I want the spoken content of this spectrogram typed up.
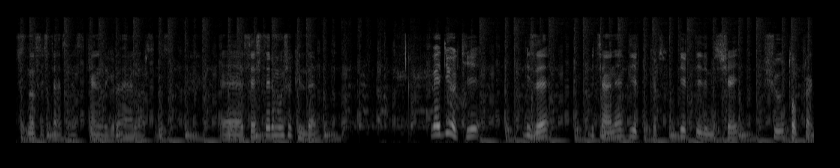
Siz nasıl isterseniz kendinize göre ayarlarsınız. Ee, seslerim bu şekilde. Ve diyor ki bize bir tane dirt kır. Dirt dediğimiz şey şu toprak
